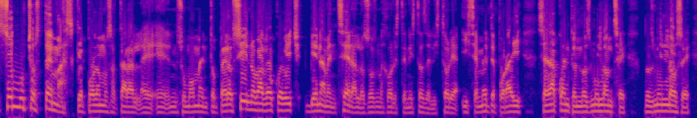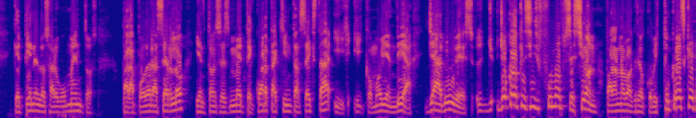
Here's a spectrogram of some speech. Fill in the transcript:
son muchos temas que podemos sacar eh, en su momento, pero sí, Novak Djokovic viene a vencer a los dos mejores tenistas de la historia y se mete por ahí, se da cuenta en 2011, 2012 que tiene los argumentos para poder hacerlo y entonces mete cuarta, quinta, sexta y, como hoy en día ya vives. Yo, creo que sí fue una obsesión para Novak Djokovic. ¿Tú crees que,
